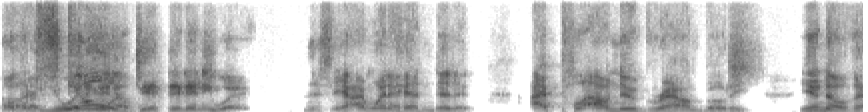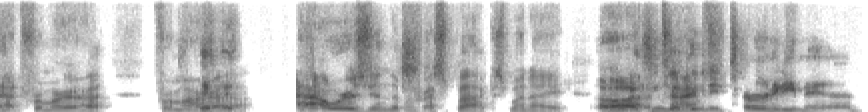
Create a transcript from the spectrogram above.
Well, uh, you went ahead level- and did it anyway. This, yeah, I went ahead and did it. I plow new ground, Bodie. You know that from our uh, from our uh, hours in the press box when I. Oh, it seems times, like an eternity, man.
